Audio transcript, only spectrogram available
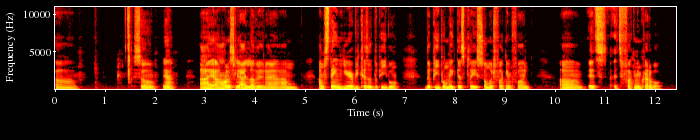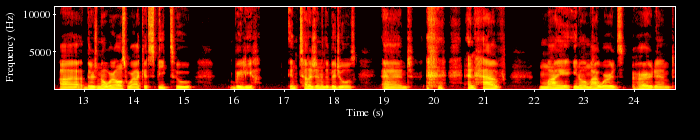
Um, so yeah, I honestly I love it. I, I'm I'm staying here because of the people. The people make this place so much fucking fun. Um, it's it's fucking incredible. Uh, there's nowhere else where I could speak to really intelligent individuals and and have my you know my words heard and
